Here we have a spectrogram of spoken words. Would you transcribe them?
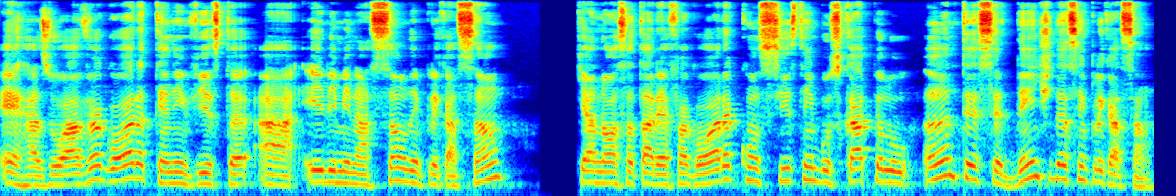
é razoável agora, tendo em vista a eliminação da implicação, que a nossa tarefa agora consiste em buscar pelo antecedente dessa implicação.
